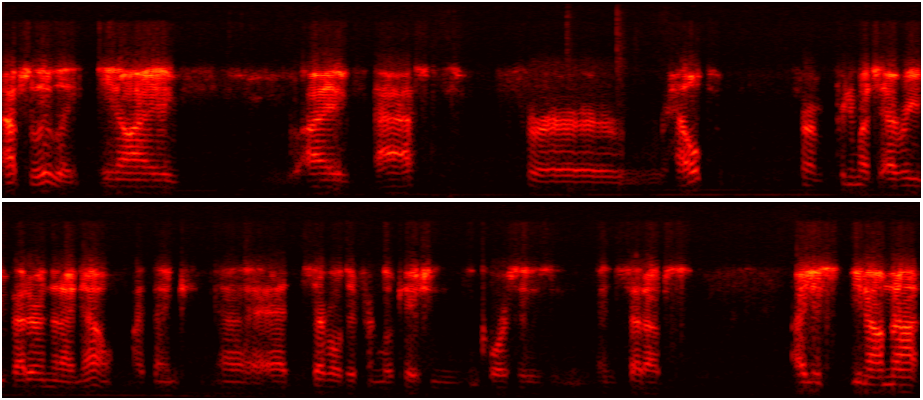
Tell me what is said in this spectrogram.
Absolutely. You know, I've I've asked for help from pretty much every veteran that I know. I think uh, at several different locations and courses and, and setups. I just, you know, I'm not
